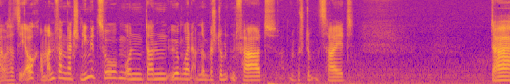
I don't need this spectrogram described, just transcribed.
Aber es hat sich auch am Anfang ganz schön hingezogen und dann irgendwann ab einer bestimmten Fahrt, ab einer bestimmten Zeit, da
